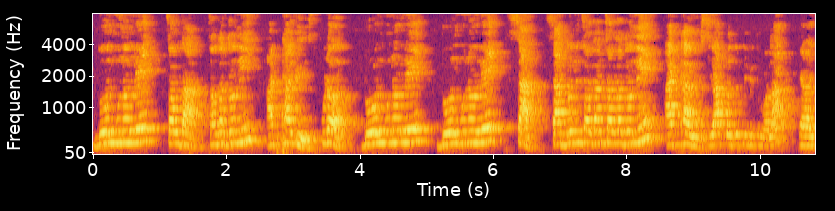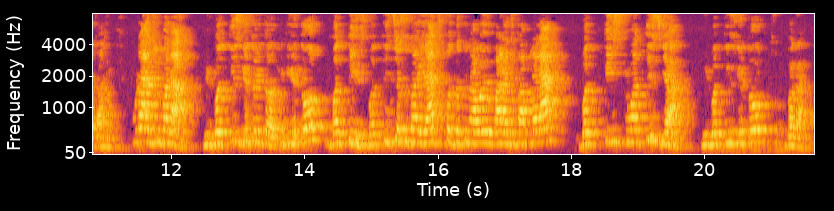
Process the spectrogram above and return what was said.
दोन गुणवले चौदा. चौदा दोन्ही अठ्ठावीस. पुढं दोन गुणवले दोन गुणवले सात. सात दोन्ही चौदा चौदा दोन्ही अठ्ठावीस. या पद्धतीने तुम्हाला करायचं आहे. पुढे अजून बघा. मी बत्तीस घेतो इथं किती घेतो? बत्तीस. बत्तीसच्या सुद्धा याच पद्धतीने अवयव काढायचे तर आपल्याला. बत्तीस किंवा तीस घ्या. मी बत्तीस घेतो. बघा.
